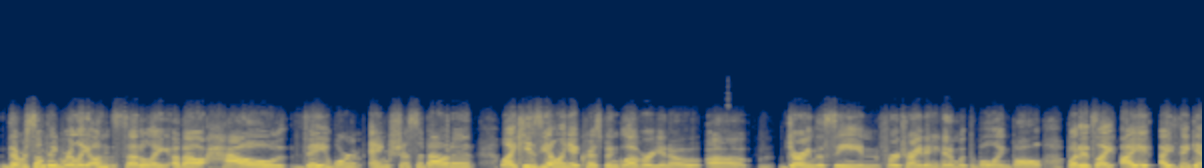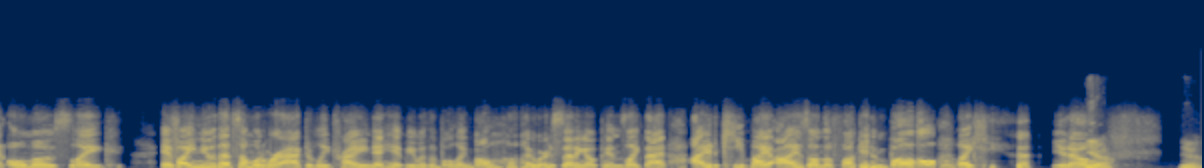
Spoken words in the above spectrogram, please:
there was something really unsettling about how they weren't anxious about it. Like he's yelling at Crispin Glover, you know, uh, during the scene for trying to hit him with the bowling ball. But it's like I I think it almost like if I knew that someone were actively trying to hit me with a bowling ball while I were setting up pins like that, I'd keep my eyes on the fucking ball. Like, you know? Yeah. Yeah.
